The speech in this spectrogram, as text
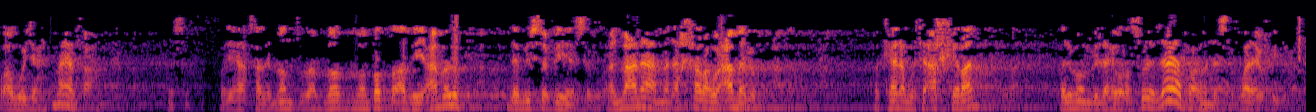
وأبو جهل ما ينفعهم ولهذا قال من بطأ به عمله لم يسع به نسبه. المعنى من أخره عمله. فكان متأخرا فالمؤمن بالله ورسوله لا ينفعه النسب ولا يفيده.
